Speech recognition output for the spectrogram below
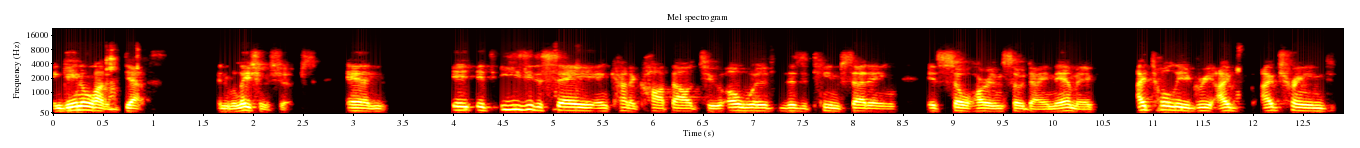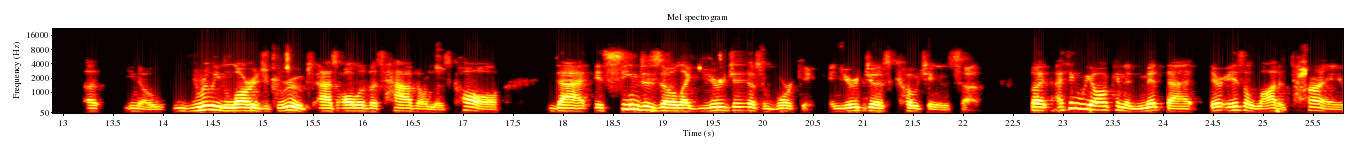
and gain a lot of depth in relationships and it, it's easy to say and kind of cop out to, oh, well, there's a team setting, it's so hard and so dynamic. I totally agree. I've I've trained, uh, you know, really large groups, as all of us have on this call, that it seems as though like you're just working and you're just coaching and stuff. But I think we all can admit that there is a lot of time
